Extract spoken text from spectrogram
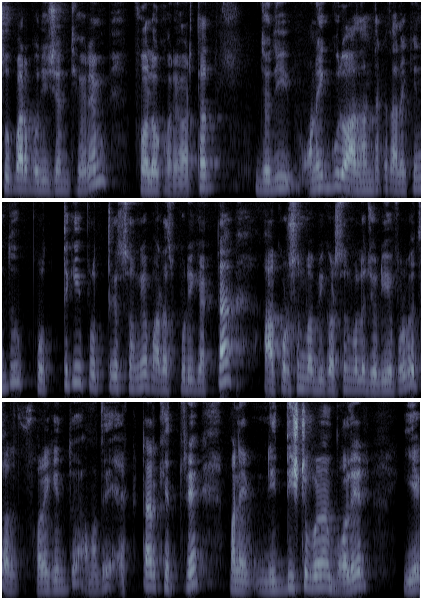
সুপার পজিশন থিওরেম ফলো করে। অর্থাৎ যদি অনেকগুলো আধান থাকে, তাহলে কিন্তু প্রত্যেকেই প্রত্যেকের সঙ্গে পারস্পরিক একটা আকর্ষণ বা বিকর্ষণ বলে জড়িয়ে পড়বে। তার ফলে কিন্তু আমাদের একটার ক্ষেত্রে মানে নির্দিষ্ট পরিমাণ বলের ইয়ে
